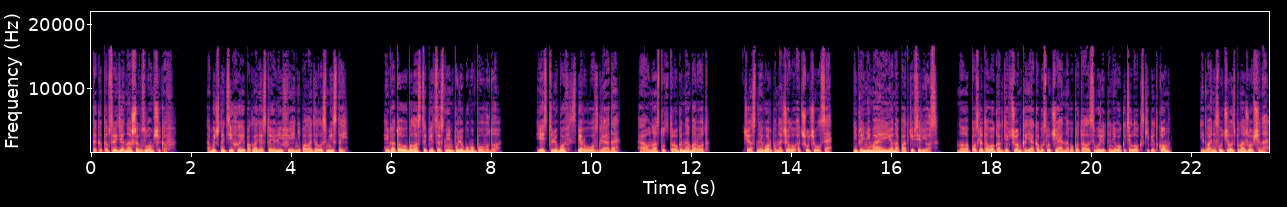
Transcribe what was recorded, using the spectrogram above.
так это в среде наших взломщиков. Обычно тихая и покладистая Лифия не поладила с Мистой и готова была сцепиться с ним по любому поводу. Есть любовь с первого взгляда, а у нас тут строго наоборот. Честный вор поначалу отшучивался, не принимая ее нападки всерьез. Но после того, как девчонка якобы случайно попыталась вылить на него котелок с кипятком, едва не случилась поножовщина.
